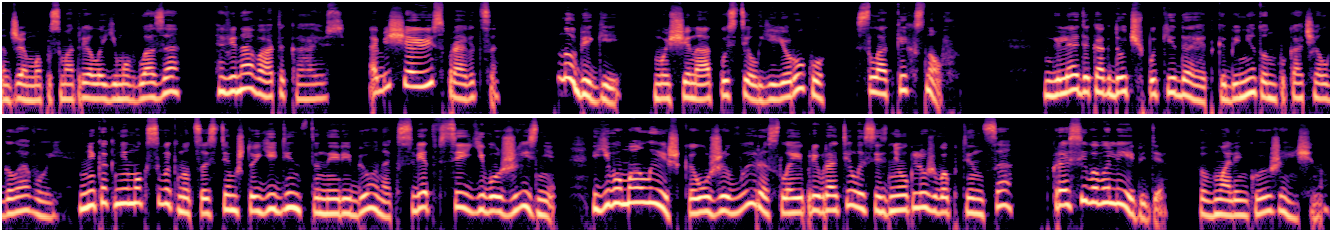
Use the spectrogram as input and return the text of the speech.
Джемма посмотрела ему в глаза. «Виновата, каюсь. Обещаю исправиться». «Ну, беги». Мужчина отпустил ее руку, сладких снов. Глядя, как дочь покидает кабинет, он покачал головой. Никак не мог свыкнуться с тем, что единственный ребенок, свет всей его жизни, его малышка уже выросла и превратилась из неуклюжего птенца в красивого лебедя, в маленькую женщину.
